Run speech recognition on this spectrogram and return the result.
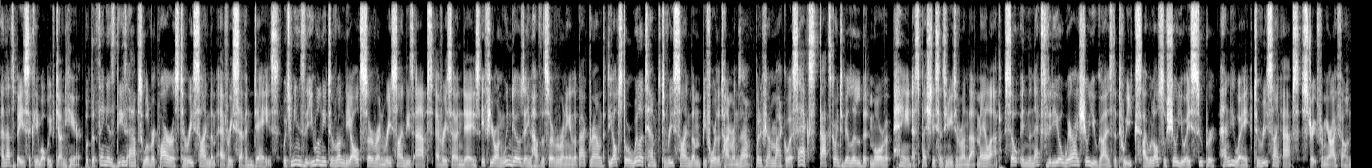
and that's basically what we've done here. But the thing is, these apps will require us to re-sign them every 7 days, which means that you will need to run the alt server and re-sign these apps every 7 days. If you're on Windows and you have the server running in the background, the alt store will attempt to re-sign them before the time runs out. But if you're on Mac OS X, that's going to be a little bit more of a pain, especially since you need to run that mail app. So in the next video where I show you guys the tweaks, I will also show you a super handy way to re-sign apps straight from your iPhone.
